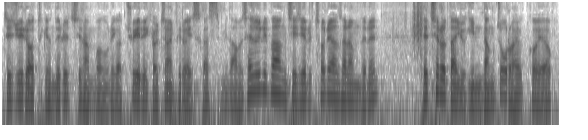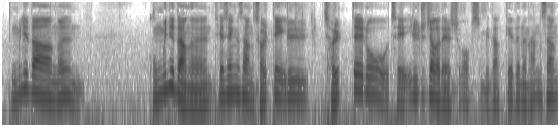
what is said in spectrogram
지지율이 어떻게 흔들릴지를 한번 우리가 추이를 결정할 필요가 있을 것 같습니다. 아마 새누리당 지지를 처리한 사람들은 대체로 다 6임당 쪽으로 갈 거예요. 국민의당은 국민의당은 태생상 절대 일, 절대로 제 1주자가 될 수가 없습니다. 걔들은 항상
